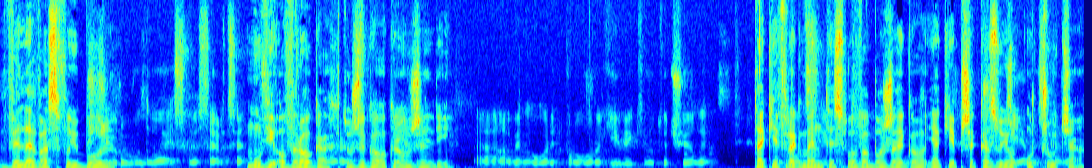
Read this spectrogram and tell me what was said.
Wylewa swój ból. Mówi o wrogach, którzy go okrążyli. Takie fragmenty Słowa Bożego, jakie przekazują uczucia.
